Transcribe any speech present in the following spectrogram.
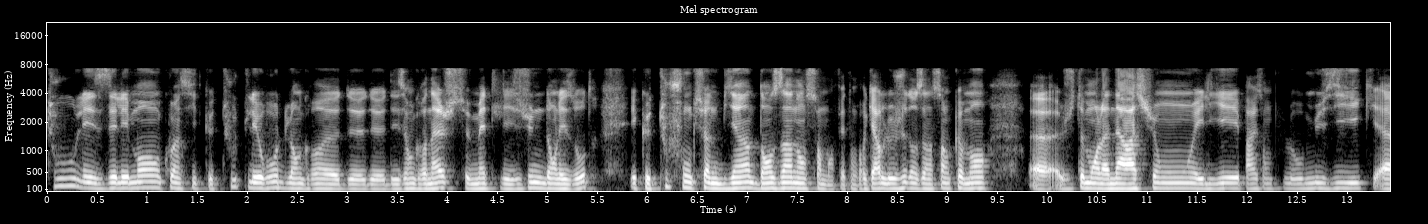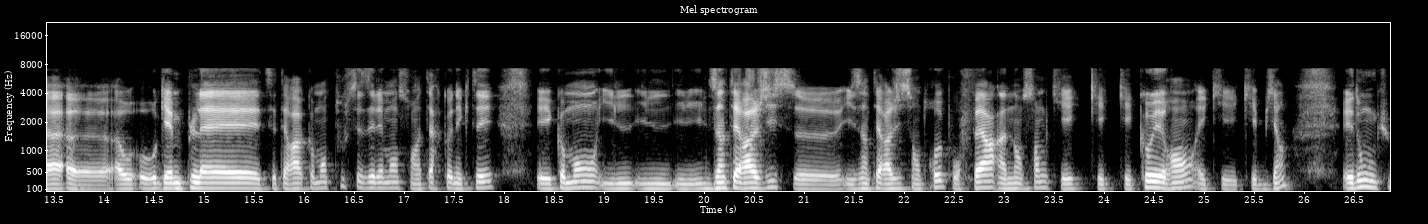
tous les éléments coïncident, que toutes les roues de de, de, des engrenages se mettent les unes dans les autres et que tout fonctionne bien dans un ensemble. En fait, on regarde le jeu dans un ensemble, comment euh, justement la narration est liée, par exemple, aux musiques, euh, au, au, gameplay, etc. Comment tous ces éléments sont interconnectés et comment ils, ils, ils interagissent, euh, ils interagissent entre eux pour faire un ensemble qui est, qui est, qui est cohérent et qui est, qui est bien. Et donc,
